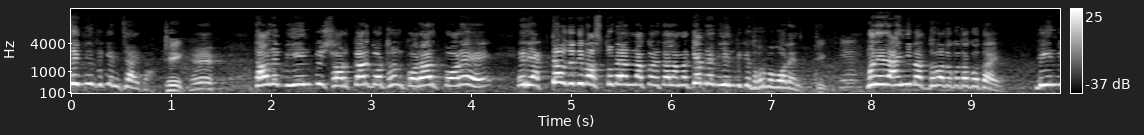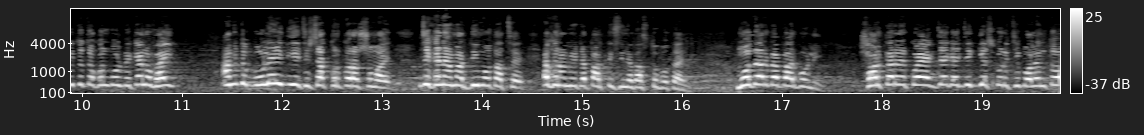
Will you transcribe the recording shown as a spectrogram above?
সিগনিফিকেন্ট জায়গা। ঠিক। তাহলে বিএনপি সরকার গঠন করার পরে এর একটাও যদি বাস্তবায়ন না করে তাহলে আমরা কেমনে বিএনপিকে ধরবো বলেন? মানে এর আইনি বাধ্যবাধকতা কোথায়? বিএনপি তো তখন বলবে কেন ভাই? আমি তো বলেই দিয়েছি স্বাক্ষর করার সময় যেখানে আমার দ্বিমত আছে এখন আমি এটা পারতেছি না বাস্তবতায়। মজার ব্যাপার বলি সরকারের কয়েক জায়গায় জিজ্ঞেস করেছি বলেন তো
